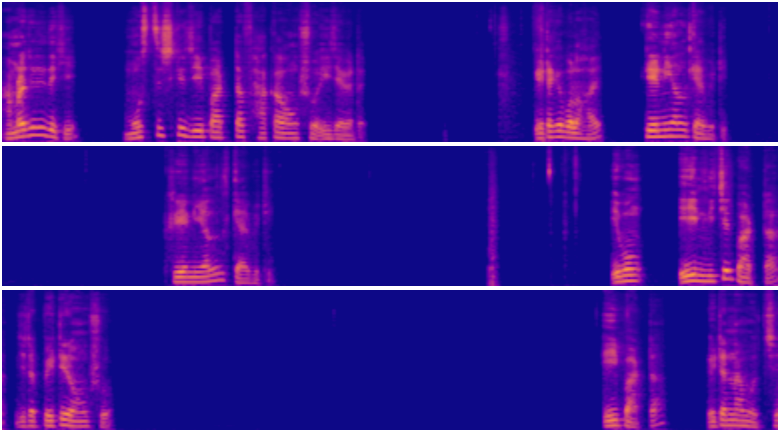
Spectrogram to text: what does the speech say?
আমরা যদি দেখি মস্তিষ্কে যে পার্টটা ফাঁকা অংশ এই জায়গাটায়, এটাকে বলা হয় ক্রেনিয়াল ক্যাভিটি। ক্রেনিয়াল ক্যাভিটি। এবং এই নিচের পার্টটা যেটা পেটের অংশ, এই পার্টটা, এটার নাম হচ্ছে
